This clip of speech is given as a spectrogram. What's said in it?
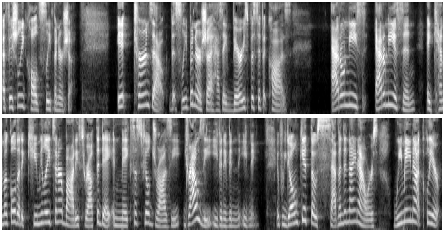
officially called sleep inertia. It turns out that sleep inertia has a very specific cause Adonis, adenosine, a chemical that accumulates in our bodies throughout the day and makes us feel drowsy, drowsy even, even in the evening. If we don't get those seven to nine hours, we may not clear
